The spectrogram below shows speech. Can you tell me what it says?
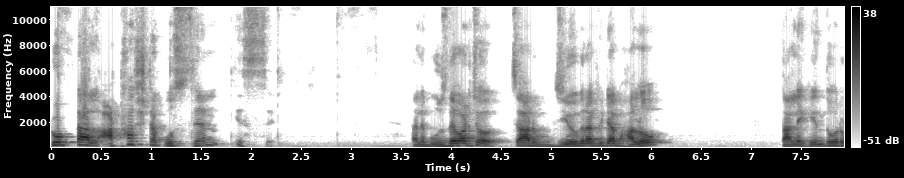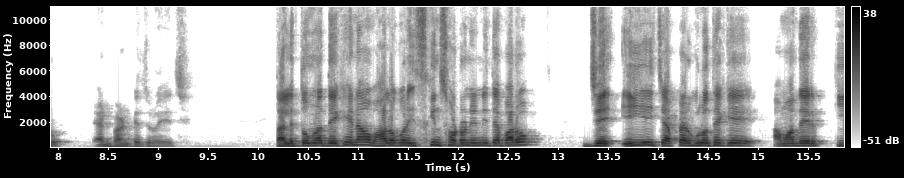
টোটাল আঠাশটা কোশ্চেন এসছে। তাহলে বুঝতে পারছ? যার জিওগ্রাফিটা ভালো, তাহলে কিন্তু ওর অ্যাডভান্টেজ রয়েছে। তাহলে তোমরা দেখে নাও, ভালো করে স্ক্রিনশটও নিয়ে নিতে পারো যে এই এই চ্যাপ্টারগুলো থেকে আমাদের কি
